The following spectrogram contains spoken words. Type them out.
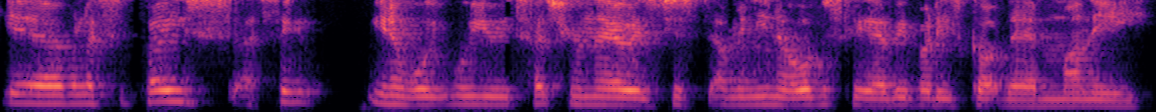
Yeah well i suppose i think you know what, what you were touching on there is just i mean you know obviously everybody's got their money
